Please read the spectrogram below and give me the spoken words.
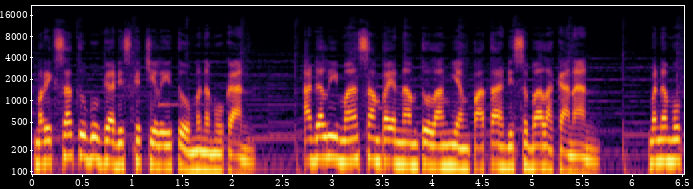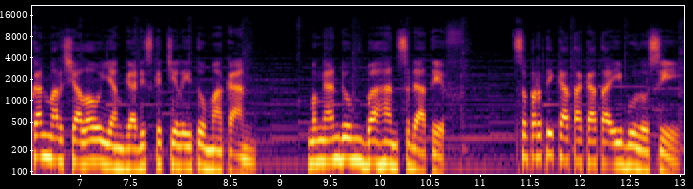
Meriksa tubuh gadis kecil itu menemukan. Ada 5-6 tulang yang patah di sebelah kanan. Menemukan marshmallow yang gadis kecil itu makan. Mengandung bahan sedatif. Seperti kata-kata Ibu Lucy.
